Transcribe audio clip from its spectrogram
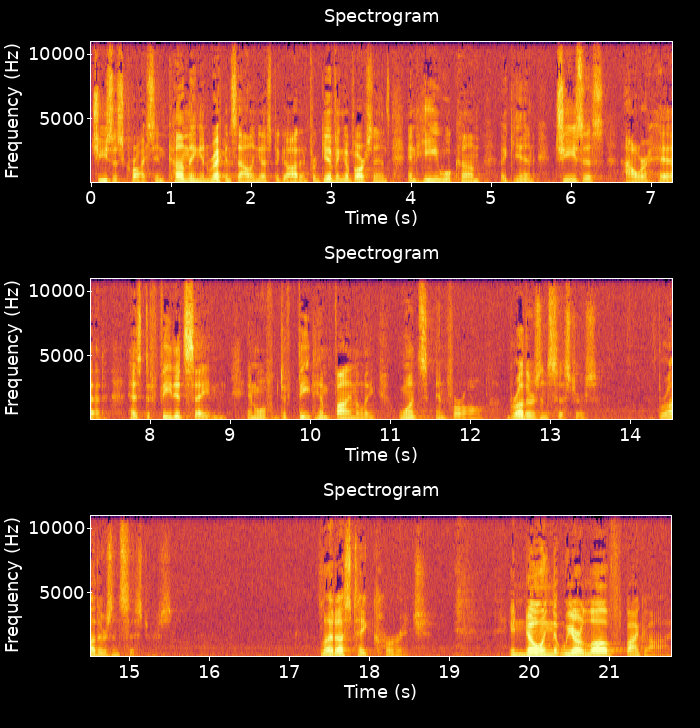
Jesus Christ, in coming and reconciling us to God and forgiving of our sins. And he will come again. Jesus, our head, has defeated Satan and will defeat him finally once and for all. Brothers and sisters, brothers and sisters, let us take courage in knowing that we are loved by God.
